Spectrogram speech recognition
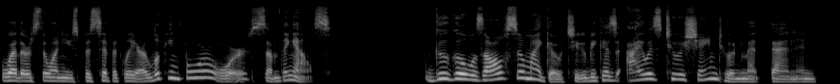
whether it's the one you specifically are looking for or something else. Google was also my go to because I was too ashamed to admit then and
